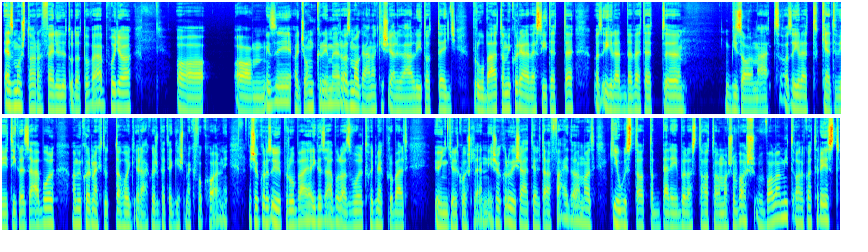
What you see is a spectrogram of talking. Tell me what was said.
ez mostanra fejlődött oda tovább, hogy a, a, a, izé, a John Kramer az magának is előállított egy próbát, amikor elveszítette az életbe vetett bizalmát, az élet kedvét igazából, amikor megtudta, hogy rákos beteg is meg fog halni. És akkor az ő próbája igazából az volt, hogy megpróbált öngyilkos lenni, és akkor ő is átélte a fájdalmat, kihúzta ott a beléből azt a hatalmas vas valamit, alkatrészt,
